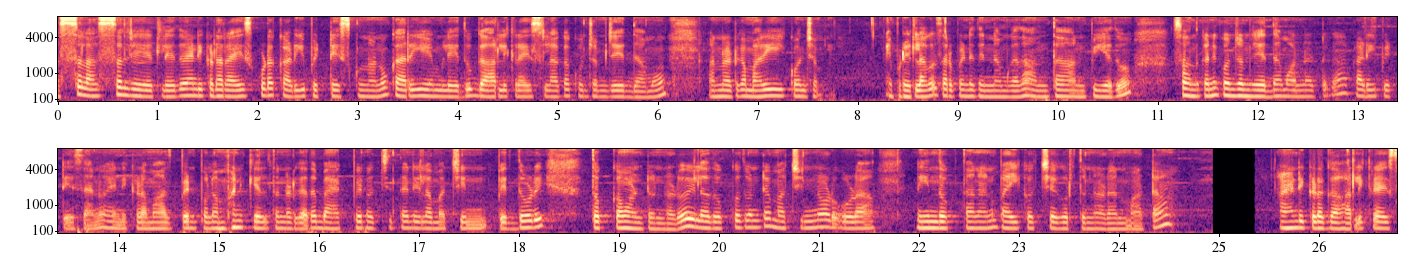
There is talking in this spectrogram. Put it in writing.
అస్సలు అస్సలు చేయట్లేదు. అండ్ ఇక్కడ రైస్ కూడా కడిగి పెట్టేసుకున్నాను. కర్రీ ఏం లేదు. గార్లిక్ రైస్ లాగా కొంచెం చేద్దాము అన్నట్టుగా మరీ కొంచెం ఇప్పుడు ఎట్లాగో సరిపడి తిన్నాం కదా అంత అనిపించదు సో అందుకని కొంచెం చేద్దాం అన్నట్టుగా కడిగి పెట్టేశాను. అండ్ ఇక్కడ మా హస్బెండ్ పొలం పనికి వెళ్తున్నాడు కదా బ్యాక్ పెయిన్ వచ్చిందని ఇలా మా చిన్ పెద్దోడి తొక్కమంటున్నాడు. ఇలా తొక్కుతుంటే మా చిన్నోడు కూడా నేను దొక్కుతానని పైకి వచ్చి ఎగురుతున్నాడు అనమాట అండ్ ఇక్కడ గార్లిక్ రైస్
